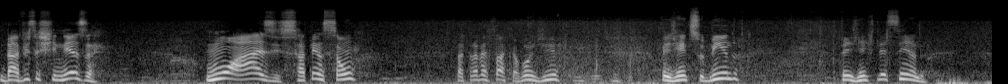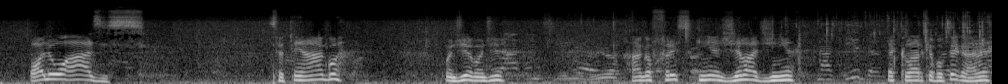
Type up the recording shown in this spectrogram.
da vista chinesa, um oásis. Atenção, para atravessar aqui, ó. Bom dia. Tem gente subindo, tem gente descendo. Olha o oásis. Você tem água. Bom dia, bom dia. Água fresquinha, geladinha. É claro que eu vou pegar, né?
